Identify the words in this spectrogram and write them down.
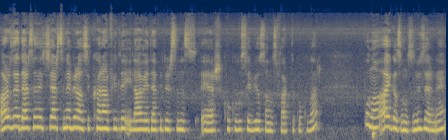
Arzu ederseniz içerisine birazcık karanfil de ilave edebilirsiniz. Eğer kokulu seviyorsanız farklı kokular. Bunu aygazımızın üzerine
